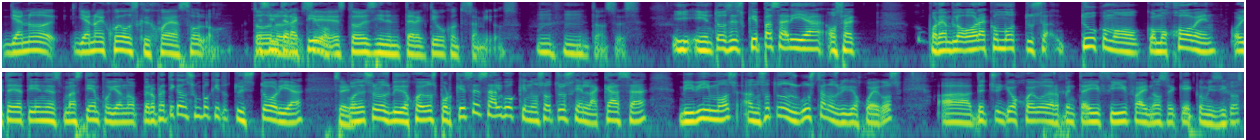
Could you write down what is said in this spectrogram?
ya, no, ya no hay juegos que juegas solo. Todo es interactivo. esto es interactivo con tus amigos. Entonces. Y, entonces, ¿qué pasaría? O sea, por ejemplo, ahora como tú, tú como, como joven, ahorita ya tienes más tiempo, ya no, pero platícanos un poquito tu historia con eso de los videojuegos, porque eso es algo que nosotros en la casa vivimos, a nosotros nos gustan los videojuegos, ah, de hecho yo juego de repente ahí FIFA y no sé qué con mis hijos,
